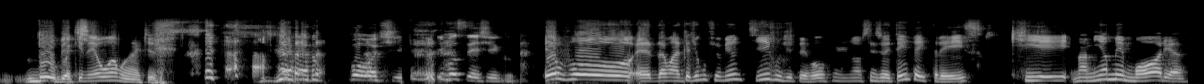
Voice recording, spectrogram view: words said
dúbia, que nem o Amantes. Boa, Chico. E você, Chico? Eu vou é, dar uma dica de um filme antigo de terror, de 1983, que na minha memória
